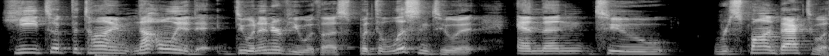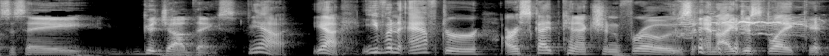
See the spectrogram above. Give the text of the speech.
he took the time not only to do an interview with us, but to listen to it and then to respond back to us to say, "Good job, thanks." Yeah, yeah. Even after our Skype connection froze, and I just like,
